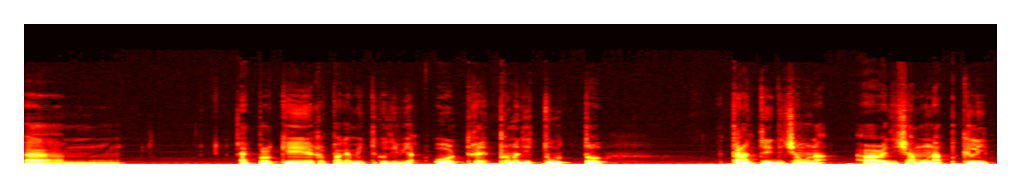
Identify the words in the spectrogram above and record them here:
um, Apple Care, pagamenti e così via. Oltre, prima di tutto, tramite diciamo una, diciamo un'app clip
